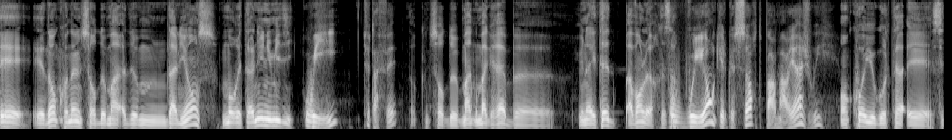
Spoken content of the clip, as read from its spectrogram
Et, et donc on a une sorte de d'alliance Mauritanie-Numidie. Oui, tout à fait. Donc une sorte de Mag- Maghreb euh, United avant l'heure, c'est ça? Oui, en quelque sorte, par mariage, oui. En quoi Yugurta est- s'est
